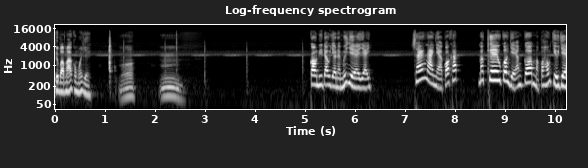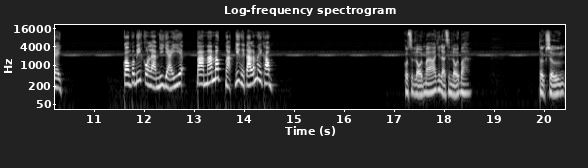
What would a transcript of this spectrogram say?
Từ ba má con mới về Ờ, ừm. Con đi đâu giờ này mới về vậy? Sáng nay nhà có khách, má kêu con về ăn cơm mà con không chịu về. Con có biết con làm như vậy á, ba má mất mặt với người ta lắm hay không? Con xin lỗi má với lại xin lỗi ba Thật sự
